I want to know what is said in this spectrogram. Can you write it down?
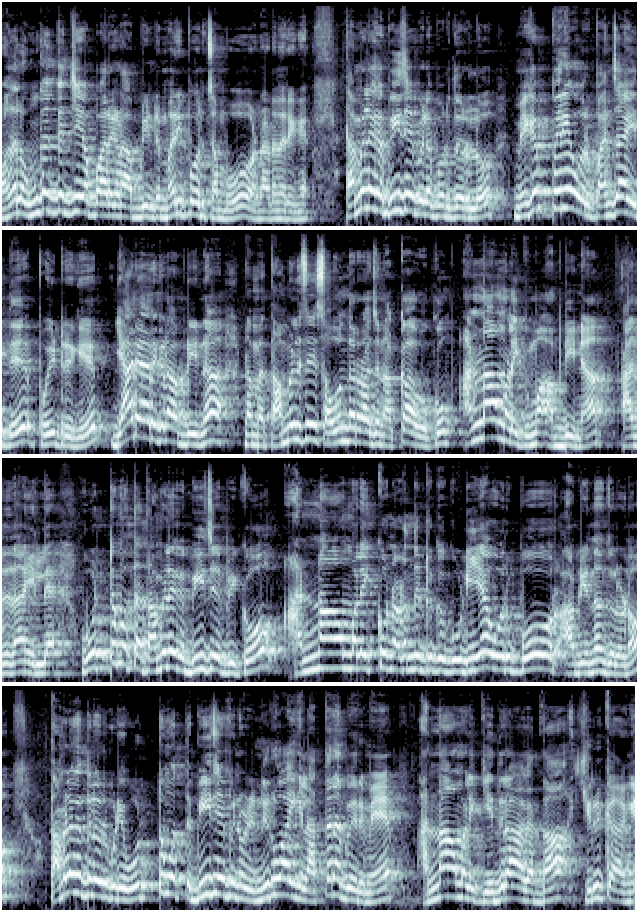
முதல்ல உங்கள் கட்சியை பாருங்கடா அப்படின்ற மாதிரி இப்போ ஒரு சம்பவம் நடந்துருங்க. தமிழக பிஜேபியில் பொறுத்தவரையிலும் மிகப்பெரிய ஒரு பஞ்சாயத்து போயிட்டுருக்கு. யார் யாருக்குடா அப்படின்னா நம்ம தமிழிசை சவுந்தரராஜன் அக்காவுக்கும் அண்ணாமலைக்குமா அப்படின்னா அதுதான் இல்லை. ஒட்டுமொத்த தமிழக பிஜேபிக்கும் அண்ணாமலைக்கும் நடந்துட்டு இருக்கக்கூடிய ஒரு போர் அப்படின்னு தான் சொல்லணும். தமிழகத்தில் இருக்கக்கூடிய ஒட்டுமொத்த பிஜேபியினுடைய நிர்வாகிகள் அத்தனை பேருமே அண்ணாமலைக்கு எதிராக தான் இருக்காங்க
